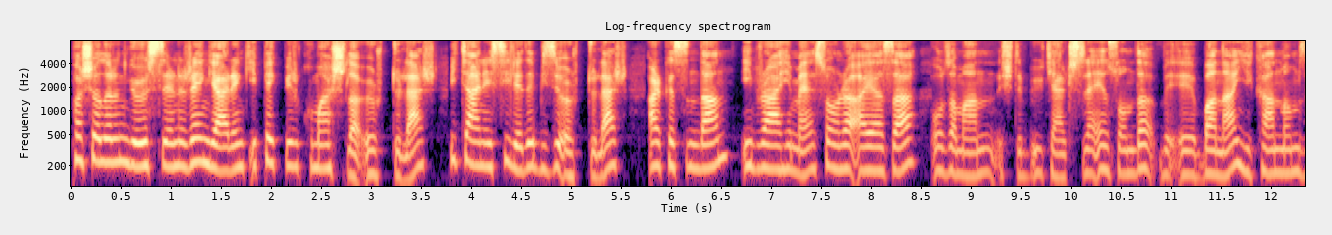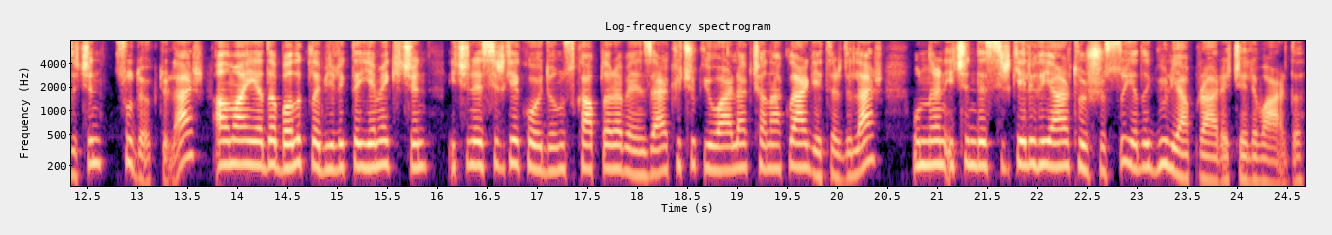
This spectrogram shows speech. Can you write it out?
paşaların göğüslerini rengarenk ipek bir kumaşla örttüler. Bir tanesiyle de bizi örttüler. Arkasından İbrahim'e, sonra Ayaz'a, o zaman işte büyükelçisine en sonunda e, bana yıkanmamız için su döktüler. Almanya'da balıkla birlikte yemek için içine sirke koyduğumuz kaplara benzer küçük yuvarlak çanaklar getirdiler. Bunların içinde sirkeli hıyar turşusu ya da gül yaprağı reçeli vardı.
